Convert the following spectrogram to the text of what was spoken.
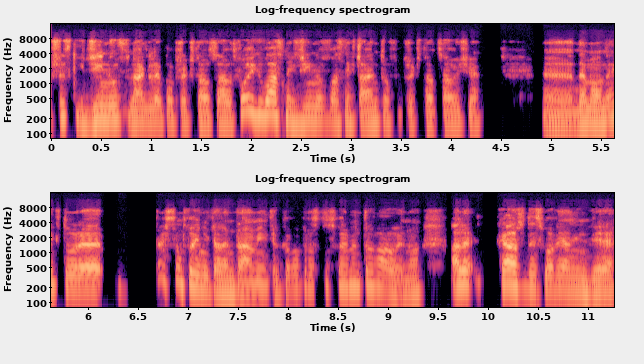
wszystkich dżinów nagle poprzekształcały, twoich własnych dżinów, własnych talentów przekształcały się demony, które też są twoimi talentami, tylko po prostu sfermentowały. No. Ale każdy Słowianin wie,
